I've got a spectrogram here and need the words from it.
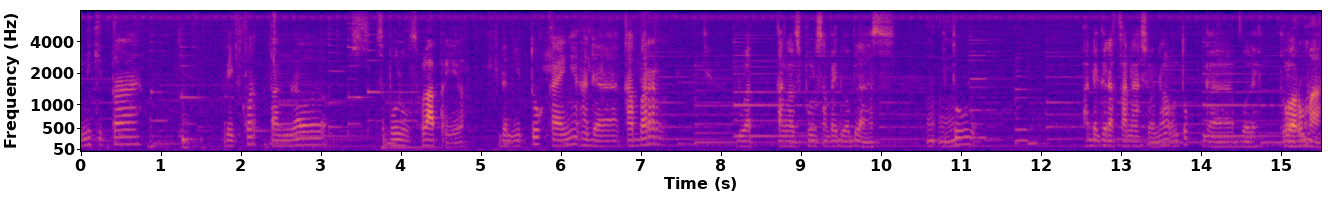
ini kita record tanggal 10 10 April. Dan itu kayaknya ada kabar buat tanggal 10 sampai 12 Mm-mm. itu ada gerakan nasional untuk nggak boleh keluar rumah.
